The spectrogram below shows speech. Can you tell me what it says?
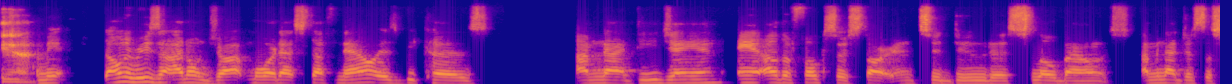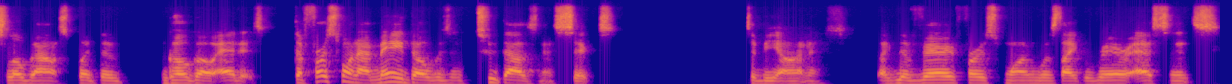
Yeah. I mean, the only reason I don't drop more of that stuff now is because I'm not DJing, and other folks are starting to do the slow bounce. I mean, not just the slow bounce, but the go go edits. The first one I made though was in 2006, to be honest. Like the very first one was like Rare Essence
